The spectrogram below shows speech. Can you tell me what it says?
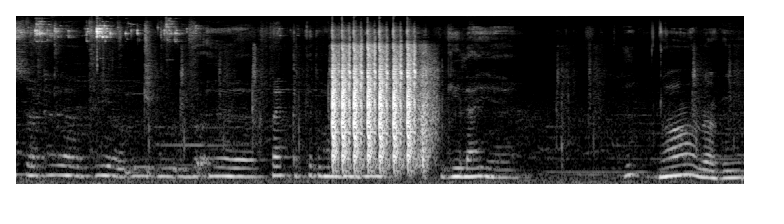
स्वेटर थी पैक करके तुम्हारा गीला ही है हाँ रखिए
